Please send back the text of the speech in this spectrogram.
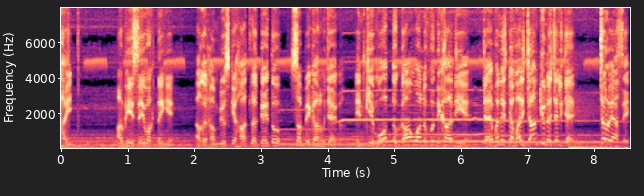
भाई, अभी सही वक्त नहीं है। अगर हम भी उसके हाथ लग गए तो सब बेकार हो जाएगा। इनकी मौत तो गाँव वालों को दिखा दी है। चाहे भले इसमें हमारी जान क्यों ना चली जाए। चलो यहाँ से।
